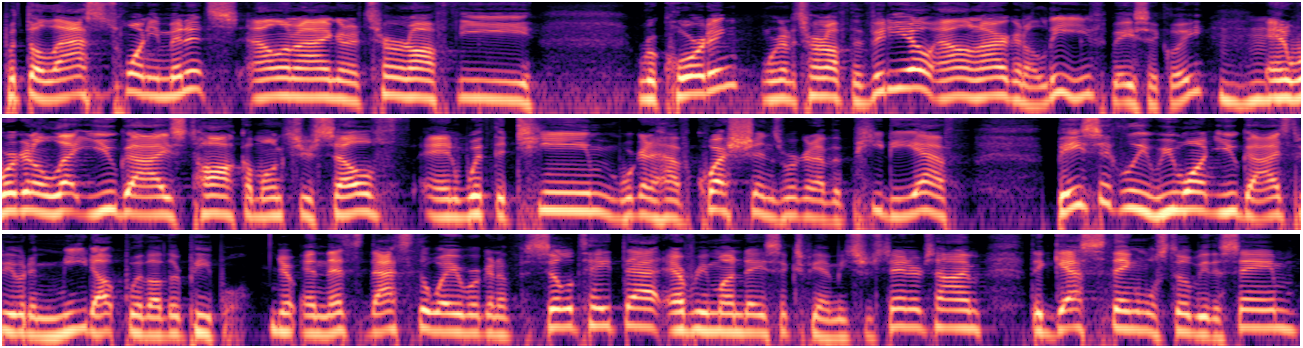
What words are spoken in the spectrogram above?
but the last 20 minutes, Alan and I are going to turn off the recording. We're going to turn off the video. Alan and I are going to leave, basically, mm-hmm. and we're going to let you guys talk amongst yourself and with the team. We're going to have questions. We're going to have a PDF. Basically, we want you guys to be able to meet up with other people. Yep. And that's that's the way we're going to facilitate that every Monday, 6 p.m. Eastern Standard Time. The guest thing will still be the same,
